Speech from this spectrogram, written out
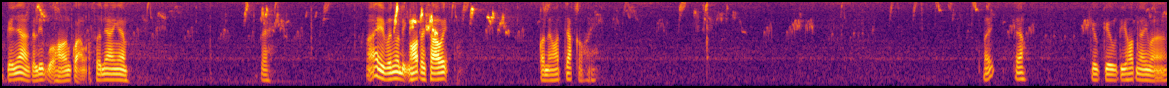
Ok nhá clip của Hoàng Văn Quảng Lạng Sơn nha anh em ok đấy vẫn còn định hót hay sao ấy. Còn này hót chắc rồi. Đấy thấy không? Kêu kêu tí hót ngay mà.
